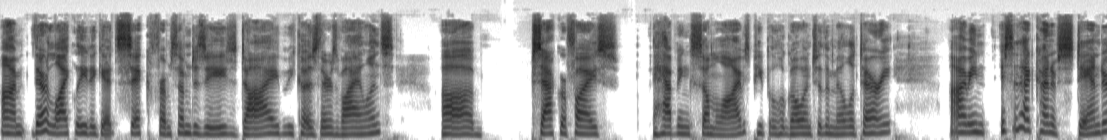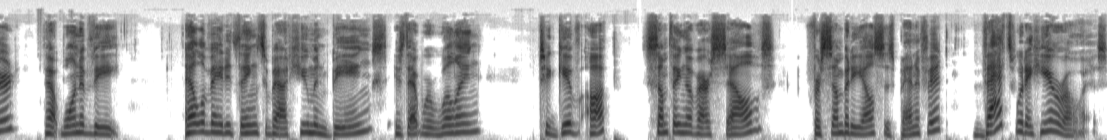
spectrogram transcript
um, they're likely to get sick from some disease, die because there's violence, uh, sacrifice having some lives. People who go into the military. I mean, isn't that kind of standard? That one of the elevated things about human beings is that we're willing to give up something of ourselves for somebody else's benefit. That's what a hero is.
